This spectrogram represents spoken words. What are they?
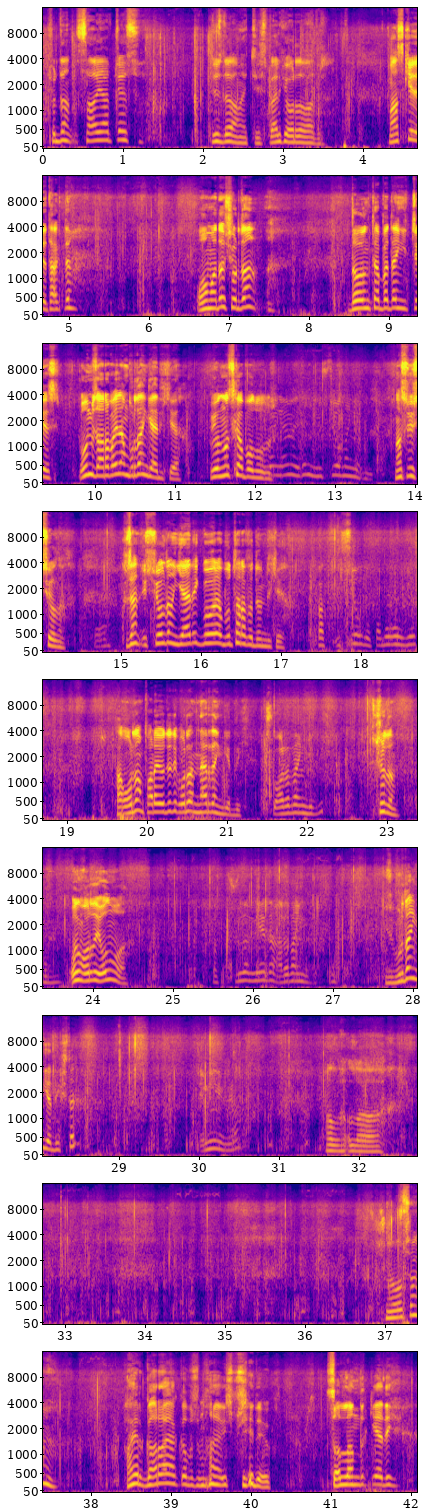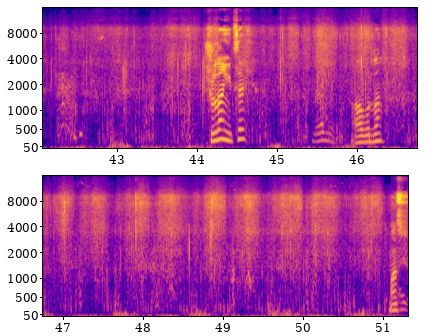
Şuradan sağ yapacağız. Düz devam edeceğiz. Belki orada vardır. Maskeyi de taktım. Olmadı şuradan dağın tepeden gideceğiz. Oğlum biz arabayla buradan geldik ya. Bu yol nasıl kapalı olur? Gelmedim üst yoldan geldim. Nasıl üst yoldan? Kuzen üst yoldan geldik böyle bu tarafa döndük ya. Bak üst yolda tabela gidiyor. Tam oradan parayı ödedik oradan nereden girdik? Şu aradan girdik. Şuradan. Oğlum orada yol mu var? Bak şuradan bir yerden aradan girdik. Biz buradan geldik işte. Eminim ya. Allah Allah. Şuna baksana. Hayır gara ayakkabısı mı? Hiçbir şey de yok. Sallandık geldik. Şuradan gitsek. Nerede? Al buradan. Mas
